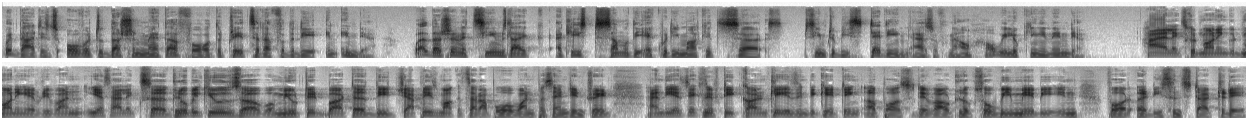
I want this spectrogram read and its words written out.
With that, it's over to Darshan Mehta for the trade setup for the day in India. Well, Darshan, it seems like at least some of the equity markets uh, seem to be steadying as of now. How are we looking in India? Hi, Alex. Good morning. Good morning, everyone. Yes, Alex, uh, global cues uh, were muted, but uh, the Japanese markets are up over 1% in trade, and the SGX Nifty currently is indicating a positive outlook. So we may be in for a decent start today.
